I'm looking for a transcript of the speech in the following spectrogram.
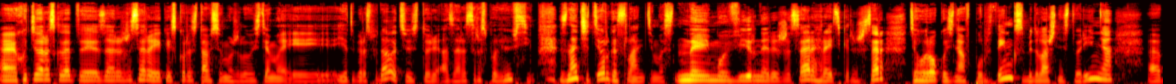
Е, хотіла розказати за режисера, який скористався можливостями. І я тобі розповідала цю історію, а зараз розповім всім. Значить, Йоргос Лантімос, неймовірний режисер, грецький режисер, цього року зняв Poor Things, бідолашні створіння. Е,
